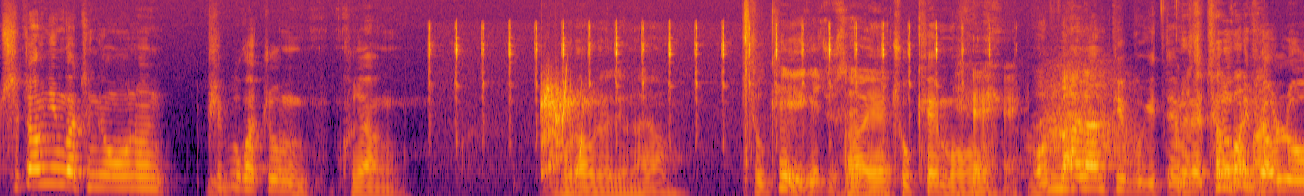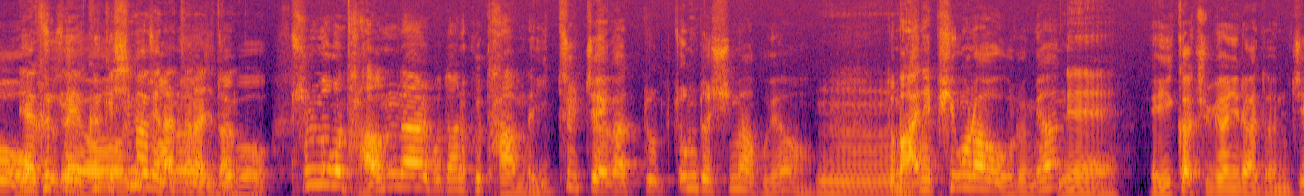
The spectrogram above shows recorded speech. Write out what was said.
실장님 같은 경우는 피부가 좀 그냥 뭐라 그래야 되나요? 좋게 얘기해 주세요. 아, 예, 좋게 뭐 원만한 피부기 때문에 그렇죠, 트러블이 평범한. 별로 예, 그렇게- 없으세요. 그렇게 심하게 근데 저는 나타나지도 이제 뭐술 먹은 다음 날보다는 그 다음 날 이틀째가 또 좀 더 심하고요. 음, 또 많이 피곤하고 그러면 네. 예, 이가 주변이라든지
